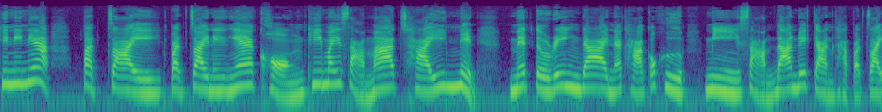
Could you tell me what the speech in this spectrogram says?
ทีนี้เนี่ยปัจจัยปัจจัยในแง่ของที่ไม่สามารถใช้เน็ตเม t e r i n g ได้นะคะ ก็คือมี 3 ด้านด้วยกันค่ะ ปัจจัย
